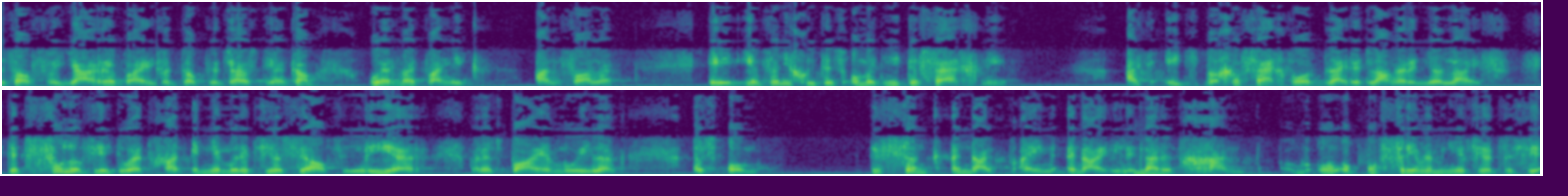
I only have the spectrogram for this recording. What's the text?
is al vir jare by vir Dr. Justin kom oor my paniekaanvalle. En een van die goed is om dit nie te veg nie. As iets geveg word, bly dit langer in jou lyf. Dit voel of jy doodgaan en jy moet dit vir jouself leer want dit is baie moeilik is om te sink in daai pyn in daai laat dit gaan op op, op vreemde manier vir jou te sê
